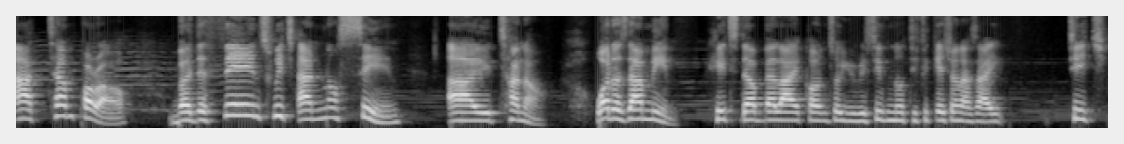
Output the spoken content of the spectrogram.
are temporal, but the things which are not seen are eternal. What does that mean? Hit the bell icon so you receive notification as I teach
